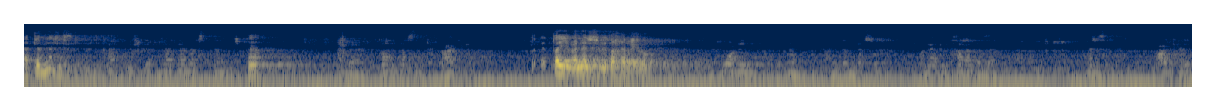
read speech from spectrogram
الدم نجس. نفس الدم نفس العادي طيب النجس بيطهر غيره عن الدم عن الدم الكلب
